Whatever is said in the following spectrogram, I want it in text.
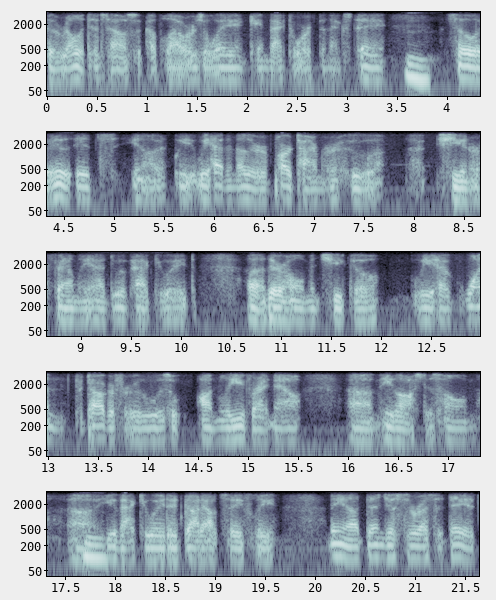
to a relative's house a couple hours away and came back to work the next day. Mm. So it, it's you know we we had another part timer who she and her family had to evacuate uh, their home in Chico. We have one photographer who was on leave right now. Um, he lost his home. Uh, Mm. He evacuated, got out safely. You know, then just the rest of the day, it's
